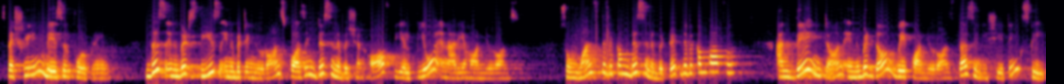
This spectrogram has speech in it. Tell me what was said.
especially in basal forebrain. This inhibits these inhibiting neurons causing disinhibition of VLPO and NREM on neurons. So once they become disinhibited, they become powerful and they in turn inhibit the wake on neurons thus initiating sleep.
